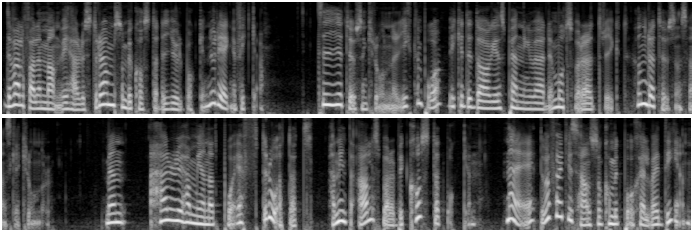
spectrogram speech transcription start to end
Det var i alla fall en man vid Harry Ström som bekostade julbocken ur egen ficka. 10 000 kronor gick den på, vilket i dagens penningvärde motsvarar drygt 100 000 svenska kronor. Men Harry har menat på efteråt att han inte alls bara bekostat bocken. Nej, det var faktiskt han som kommit på själva idén.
